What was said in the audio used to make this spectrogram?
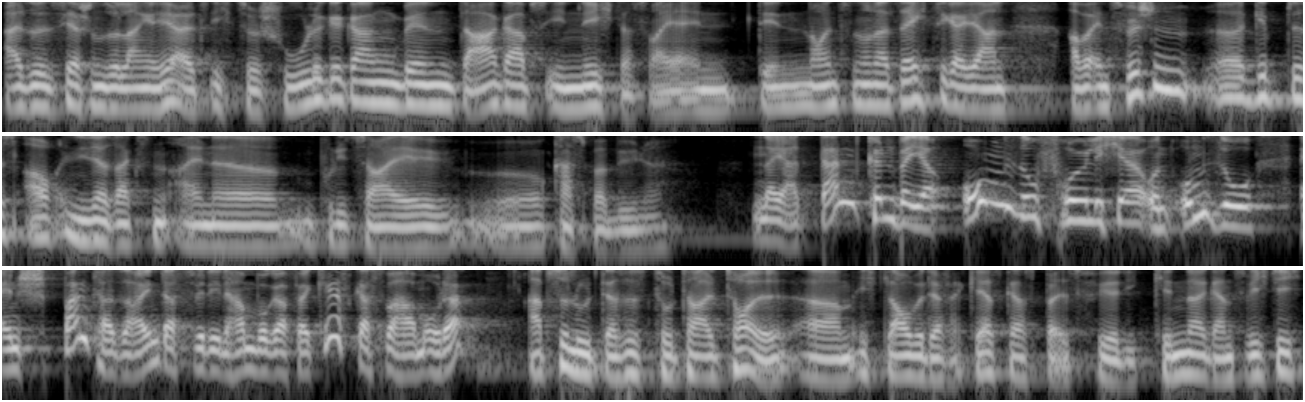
Also es ist ja schon so lange her, als ich zur Schule gegangen bin, da gab's ihn nicht. Das war ja in den 1960er Jahren. Aber inzwischen äh, gibt es auch in Niedersachsen eine Polizei-Kasperbühne. Naja, dann können wir ja umso fröhlicher und umso entspannter sein, dass wir den Hamburger Verkehrskasper haben, oder? Absolut, das ist total toll. Ähm, Ich glaube, der Verkehrskasper ist für die Kinder ganz wichtig.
